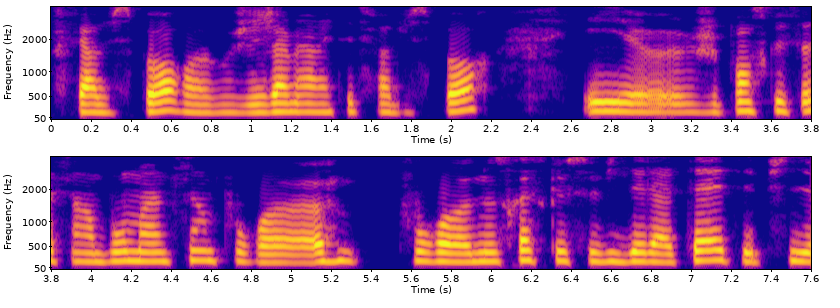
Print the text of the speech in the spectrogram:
faire du sport. j'ai jamais arrêté de faire du sport. Et je pense que ça, c'est un bon maintien pour pour ne serait-ce que se vider la tête et puis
